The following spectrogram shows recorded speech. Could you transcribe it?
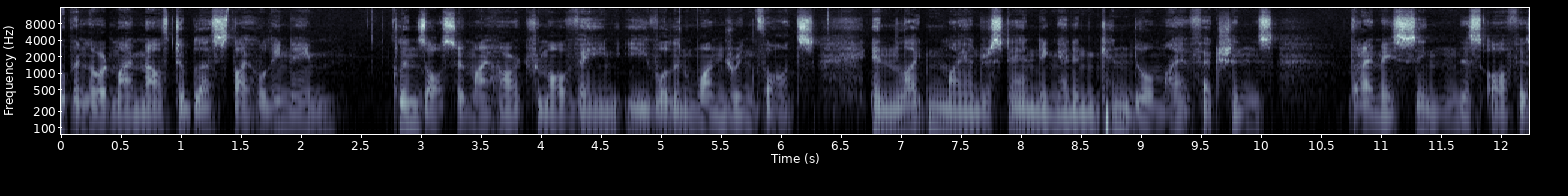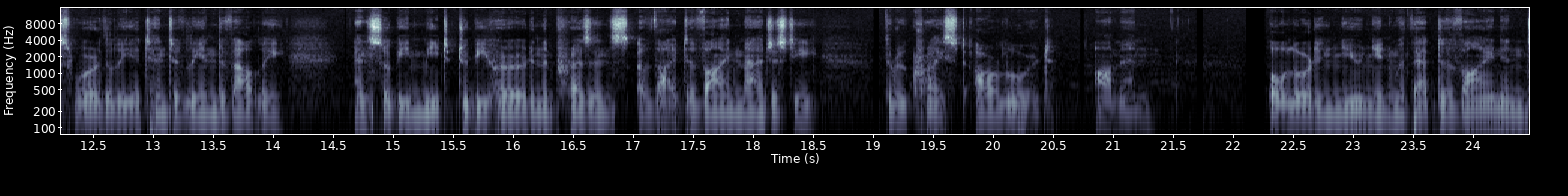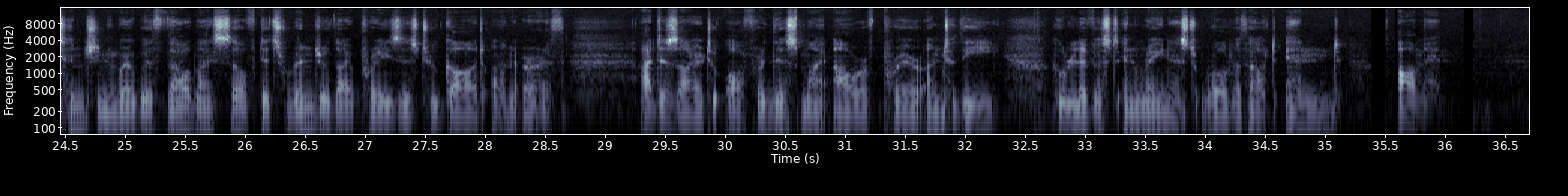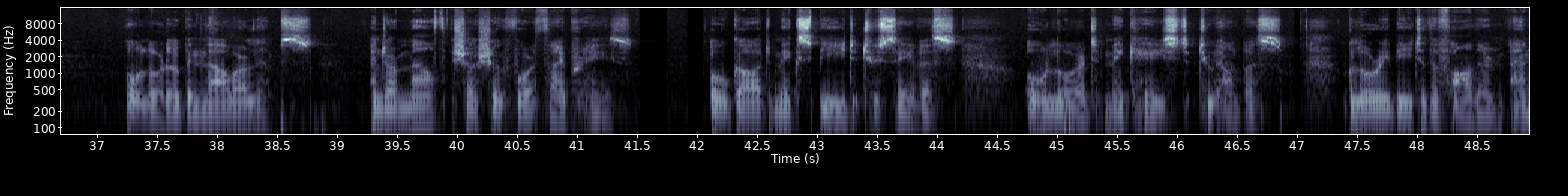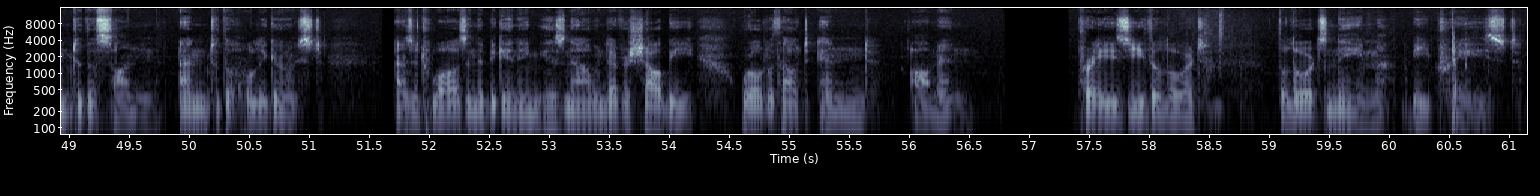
Open, Lord, my mouth to bless thy holy name. Cleanse also my heart from all vain, evil, and wandering thoughts. Enlighten my understanding and enkindle my affections, that I may sing this office worthily, attentively, and devoutly, and so be meet to be heard in the presence of thy divine majesty, through Christ our Lord. Amen. O Lord, in union with that divine intention wherewith thou thyself didst render thy praises to God on earth, I desire to offer this my hour of prayer unto thee, who livest and reignest world without end. Amen. O Lord, open thou our lips, and our mouth shall show forth thy praise. O God, make speed to save us. O Lord, make haste to help us. Glory be to the Father, and to the Son, and to the Holy Ghost, as it was in the beginning, is now, and ever shall be, world without end. Amen. Praise ye the Lord. The Lord's name be praised.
